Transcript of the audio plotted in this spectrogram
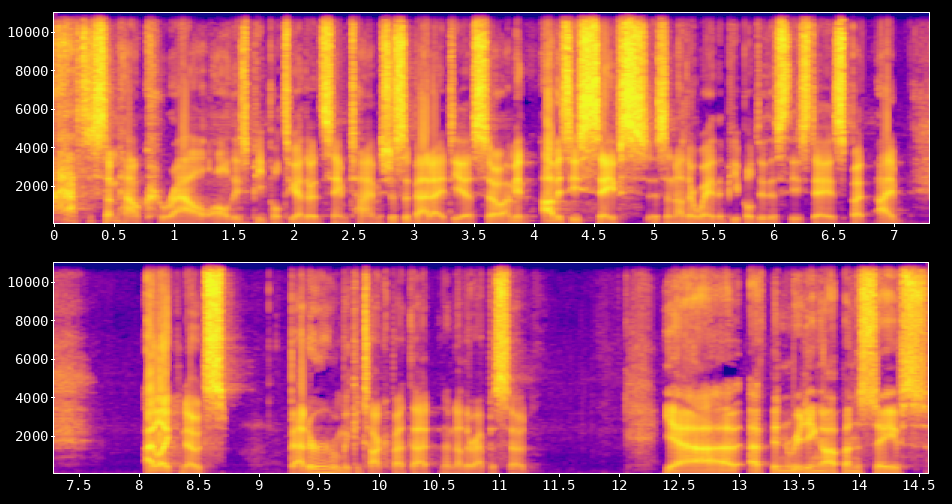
i have to somehow corral all these people together at the same time it's just a bad idea so i mean obviously safes is another way that people do this these days but i i like notes better and we could talk about that in another episode Yeah, I've been reading up on safes.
